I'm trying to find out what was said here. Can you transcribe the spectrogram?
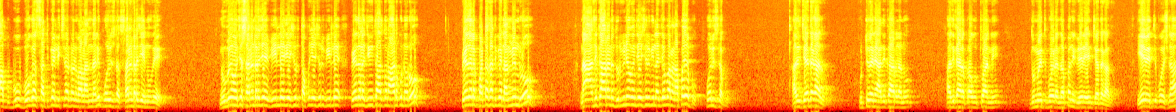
ఆ భూ బోగస్ సర్టిఫికేట్లు ఇచ్చినటువంటి వాళ్ళందరినీ పోలీసులకు సరెండర్ చేయి నువ్వే. నువ్వే వచ్చి సరెండర్ చేయి. వీళ్ళే చేసిరు తప్పు చేసిరు వీళ్ళే పేదల జీవితాలతో ఆడుకున్నారు. పేదలకు పట్ట సర్టిఫికేట్లు అమ్మిండ్రు. నా అధికారాన్ని దుర్వినియోగం చేసిరు వీళ్ళని చెప్పి వాళ్ళని అప్పచెప్పు పోలీసులకు. అది చేత కాదు. పుట్టిగని అధికారులను అధికార ప్రభుత్వాన్ని దుమ్మెత్తిపోయడం తప్ప నీకు వేరే ఏం చేత కాదు. ఏం ఎత్తిపోసినా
